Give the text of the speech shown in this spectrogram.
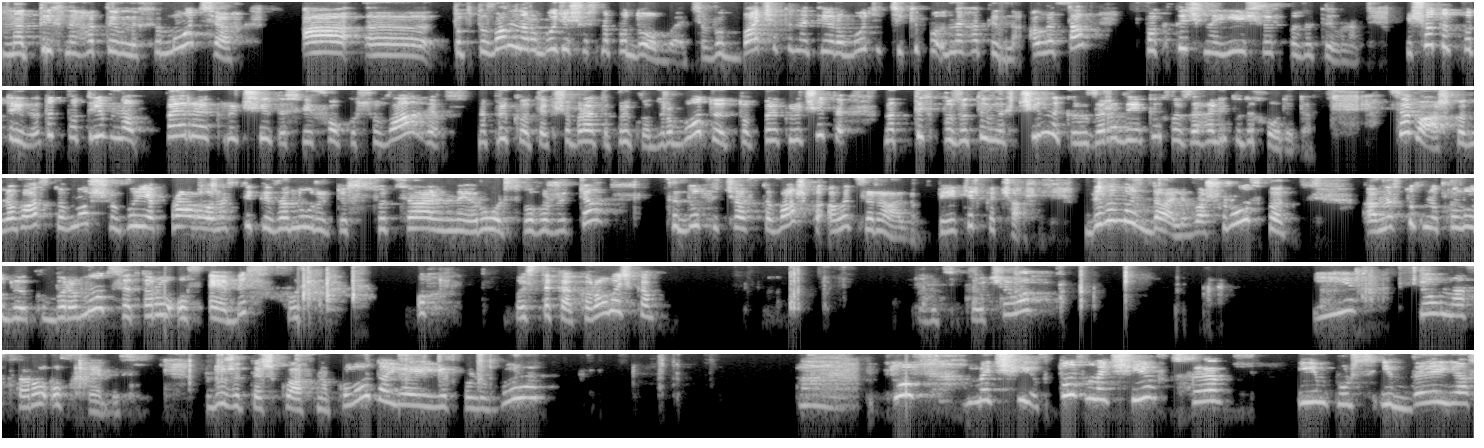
на тих негативних емоціях. А е, тобто вам на роботі щось не подобається. Ви бачите на тій роботі тільки негативне, але там фактично є щось позитивне. І що тут потрібно? Тут потрібно переключити свій фокус уваги. Наприклад, якщо брати приклад з роботою, то переключити на тих позитивних чинниках, заради яких ви взагалі туди ходите. Це важко для вас, тому що ви, як правило, настільки занурюєтесь в соціальний роль свого життя. Це досить часто важко, але це реально. П'ятірка чаш. Дивимось далі. Ваш розклад. А наступну колоду, яку беремо, це Таро of Abyss. Ось, ох, ось така коробочка. Відскочила. І що в нас Таро of Abyss? Дуже теж класна колода, я її полюбила. Туз мечів. Туз мечів це імпульс, ідея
